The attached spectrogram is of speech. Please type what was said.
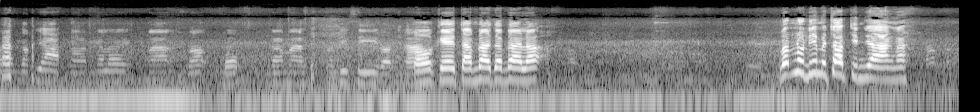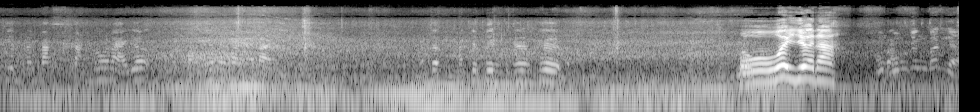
นอนกับญาตินอนก็เลยมาบอกบอกมามาวันที่สี่ตอนเช้าโอเคจำได้จำได้แล้ว รถรุ่นนี้มันชอบกินยางนะครับมันกินเป็นบางสั่งโน่นน่ะเยอะของนี้ไม่ค่อยเท่าไหร่มันจะมันจะเป็นเครื่องพืชโอ้ยเยอะนะผมผมจึงเบิ้ลเนี่ย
